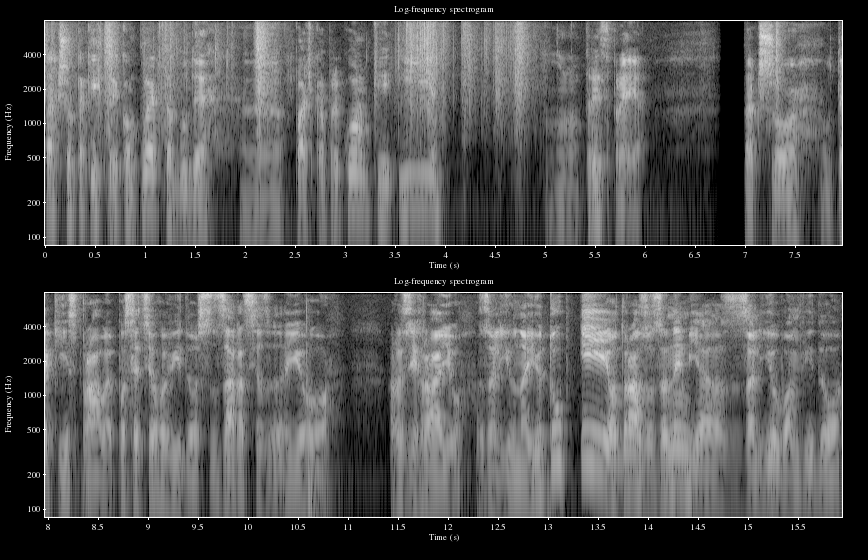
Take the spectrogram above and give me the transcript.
Так що таких три комплекта буде е, пачка прикормки і три спрея. Так що, такі справи. Після цього відео зараз я його розіграю, залью на YouTube. І одразу за ним я залью вам відео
